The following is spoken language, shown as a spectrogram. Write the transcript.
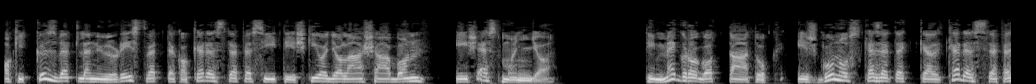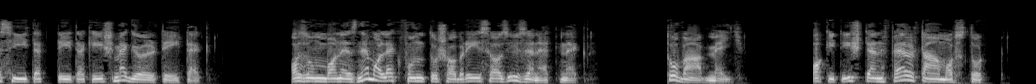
akik közvetlenül részt vettek a keresztrefeszítés kiagyalásában, és ezt mondja. Ti megragadtátok, és gonosz kezetekkel keresztre feszítettétek és megöltétek. Azonban ez nem a legfontosabb része az üzenetnek. Tovább megy. Akit Isten feltámasztott,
